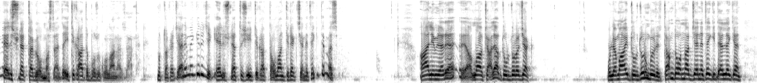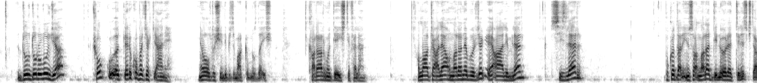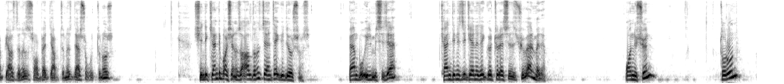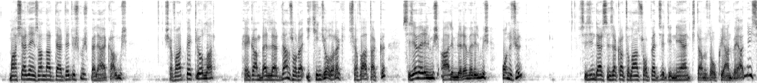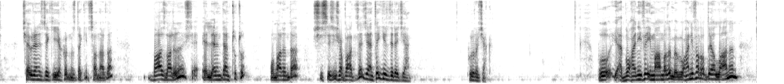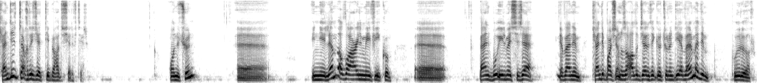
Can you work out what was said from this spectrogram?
ehl sünnet tabi olmasına da itikadı bozuk olanlar zaten. mutlaka cehenneme girecek. Ehl-i sünnet dışı itikatta olan direkt cennete gidemez. Alimlere e, Allahu Teala durduracak. Ulemayı durdurun buyuruyor. Tam da onlar cennete giderlerken durdurulunca çok ötleri kopacak yani. Ne oldu şimdi bizim hakkımızda iş? Karar mı değişti falan. Allah Teala onlara ne buyuracak? E alimler sizler bu kadar insanlara din öğrettiniz, kitap yazdınız, sohbet yaptınız, ders okuttunuz. Şimdi kendi başınıza aldınız, cennete gidiyorsunuz. Ben bu ilmi size kendinizi cennete götüresiniz için vermedim. Onun için durun. Mahşerde insanlar derde düşmüş, belaya kalmış. Şefaat bekliyorlar. Peygamberlerden sonra ikinci olarak şefaat hakkı size verilmiş, alimlere verilmiş. Onun için sizin dersinize katılan, sohbetinizi dinleyen, kitabınızda okuyan veya neyse çevrenizdeki, yakınınızdaki insanlardan bazılarının işte ellerinden tutun. Onların da sizin şefaatinize cennete girdireceğim. Buyuracak. Bu yani bu Hanife İmam Azam ve bu Hanife radıyallahu anh'ın kendi tehric ettiği bir hadis-i şeriftir. Onun için e, inni lem azâ ilmi fikum e, ben bu ilmi size efendim kendi başınıza alın cennete götürün diye vermedim buyuruyor.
